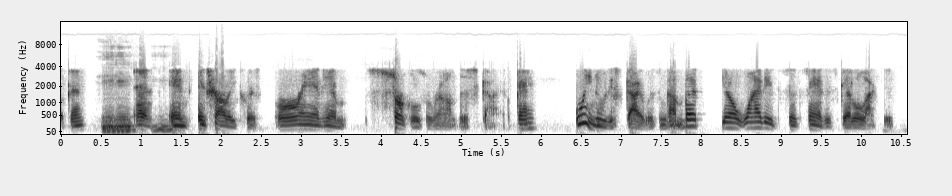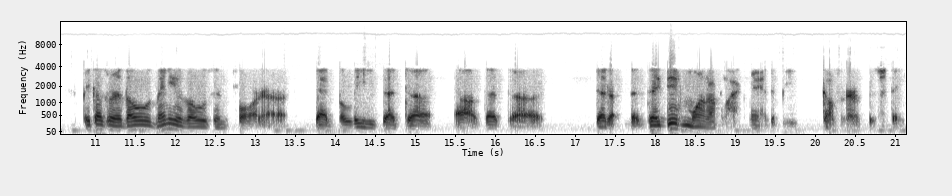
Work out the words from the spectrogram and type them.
Okay Mhm. and and and Charlie Crist ran him circles around this guy. Okay, we knew this guy wasn't coming, but you know why did Sanders get elected? Because there are those many of those in Florida that believe that uh, uh, that uh, that, uh, that they didn't want a black man to be governor of the state,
